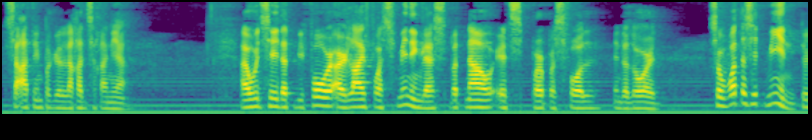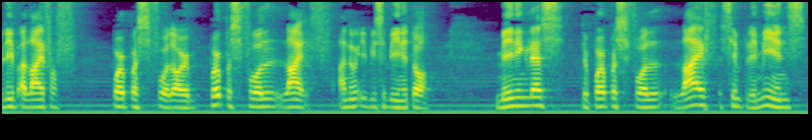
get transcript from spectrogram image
sa ating paglalakad sa Kanya. I would say that before our life was meaningless, but now it's purposeful in the Lord. So what does it mean to live a life of purposeful or purposeful life? Anong ibig sabihin nito? Meaningless to purposeful life simply means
